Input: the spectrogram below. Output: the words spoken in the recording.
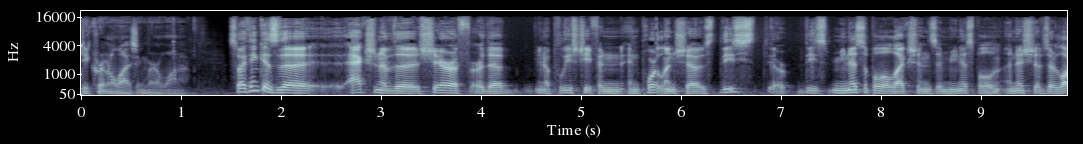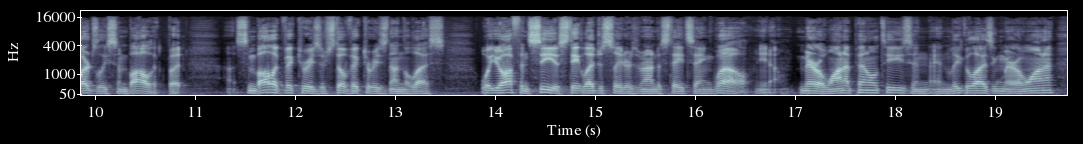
decriminalizing marijuana? So I think as the action of the sheriff or the you know police chief in, in Portland shows, these these municipal elections and municipal initiatives are largely symbolic, but uh, symbolic victories are still victories nonetheless. What you often see is state legislators around a state saying, well, you know, marijuana penalties and, and legalizing marijuana –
